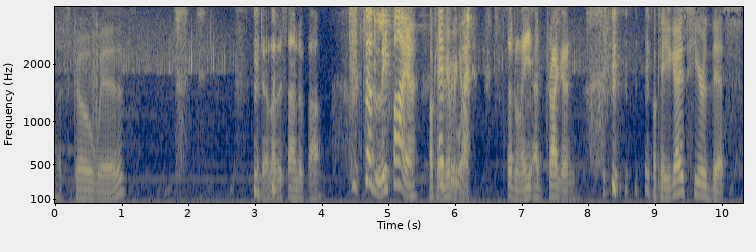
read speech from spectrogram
let's go with. I don't like the sound of that. Suddenly, fire. Okay, here we go. Suddenly, a dragon. Okay, you guys hear this.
